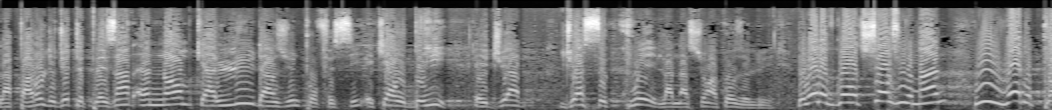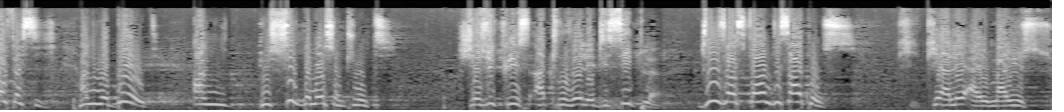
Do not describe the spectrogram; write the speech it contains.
la parole de Dieu te présente un homme qui a lu dans une prophétie et qui a obéi. Et Dieu a, Dieu a secoué la nation à cause de lui. the word of God shows you a man who read a prophecy and he obeyed and he shook the nation through it. Jésus-Christ a trouvé les disciples Jesus found disciples qui, qui allaient à Emmaüs.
